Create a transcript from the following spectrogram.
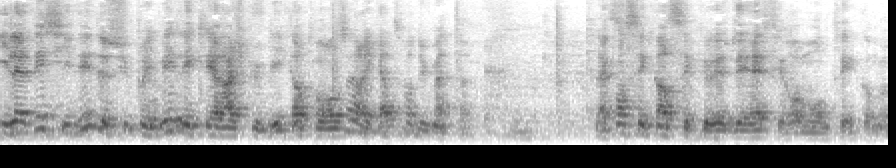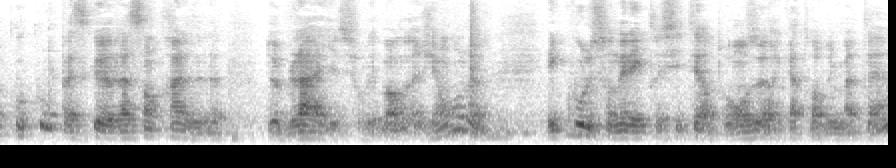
il a décidé de supprimer l'éclairage public entre 11h et 4h du matin. La conséquence, c'est que EDF est remonté comme un coucou parce que la centrale de Blaye, sur les bords de la Gironde, écoule son électricité entre 11h et 4h du matin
